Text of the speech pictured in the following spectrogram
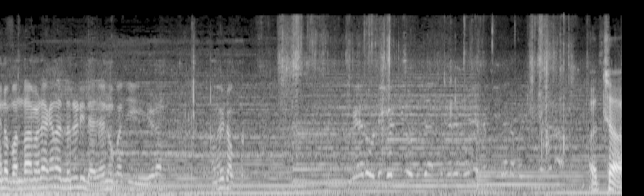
ਮੈਨੂੰ ਬੰਦਾ ਮਿਲਿਆ ਕਹਿੰਦਾ ਲੱਲੜੀ ਲੈ ਜਾ ਇਹਨੂੰ ਭਾਜੀ ਜਿਹੜਾ ਨਵੇਂ ਡਾਕਟਰ। ਮੈਂ ਰੋਟੀ ਗੱਡੀ ਰੋਟੀ ਜਾ ਕੇ ਮੇਰੇ ਮੂੰਹ ਤੇ ਭਾਜੀ ਅੱਛਾ।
